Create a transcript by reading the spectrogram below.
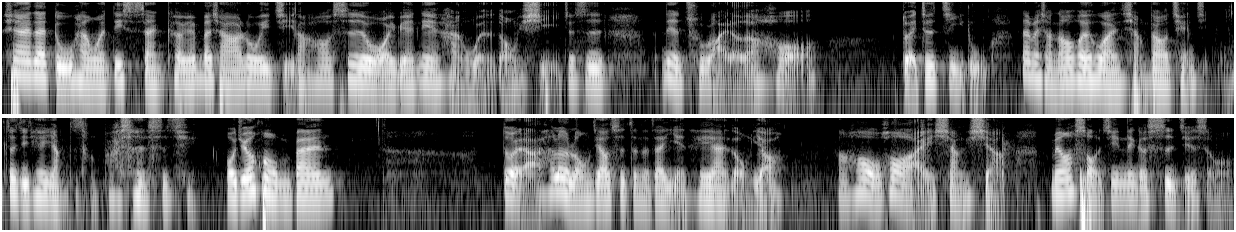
现在在读韩文第十三课，原本想要录一集，然后是我一边念韩文的东西，就是念出来了，然后对，就是记录，但没想到会忽然想到前几这几天养殖场发生的事情，我觉得我们班。对啦，乐龙胶是真的在演《黑暗荣耀》，然后我后来想想，没有手机那个世界什么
